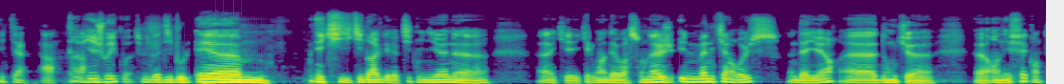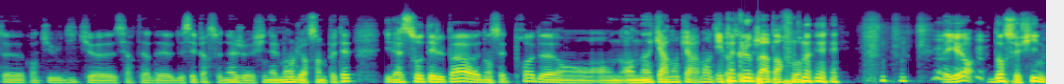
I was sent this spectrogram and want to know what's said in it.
et qui a- ah, T'as ah, bien joué quoi. tu me dois 10 boules. Et, euh, et qui, qui drague de la petite mignonne, euh, euh, qui, est, qui est loin d'avoir son âge, une mannequin russe d'ailleurs. Euh, donc, euh, en effet, quand, euh, quand tu lui dis que certains de, de ces personnages finalement lui ressemblent peut-être, il a sauté le pas dans cette prod en, en- en incarnant carrément. Et pas que le pas parfois. D'ailleurs, dans ce film,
